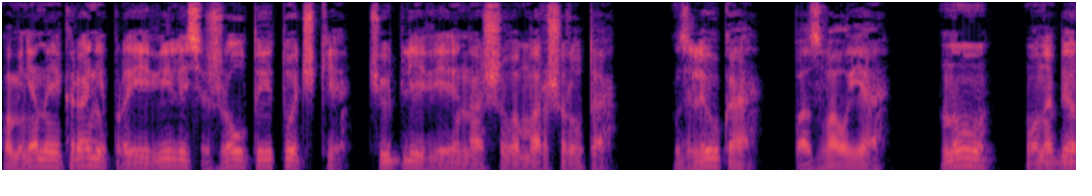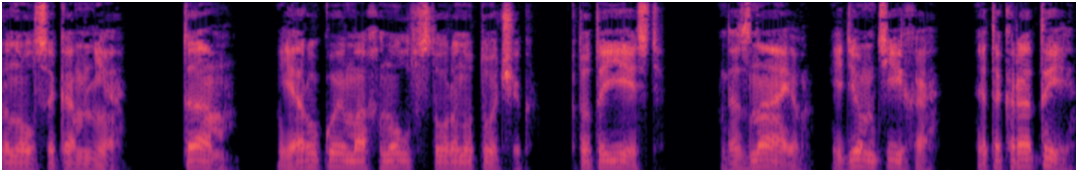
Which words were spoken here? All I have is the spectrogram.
У меня на экране проявились желтые точки, чуть левее нашего маршрута. «Злюка», — позвал я. «Ну», — он обернулся ко мне. «Там», я рукой махнул в сторону точек. «Кто-то есть». «Да знаю. Идем тихо. Это кроты.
